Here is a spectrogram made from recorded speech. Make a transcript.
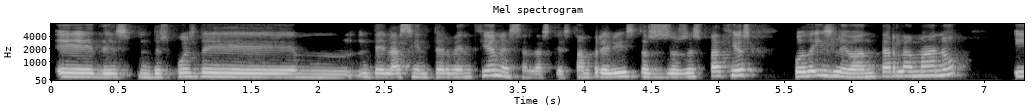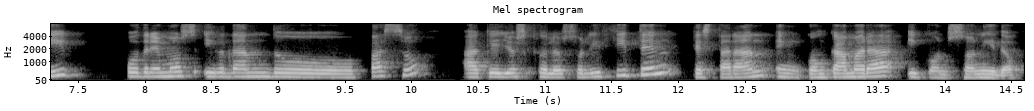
después de, mm, de, las intervenciones en las que están previstos esos espacios, podéis levantar la mano y podremos ir dando paso aquellos que lo soliciten, que estarán con cámara y con sonido.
